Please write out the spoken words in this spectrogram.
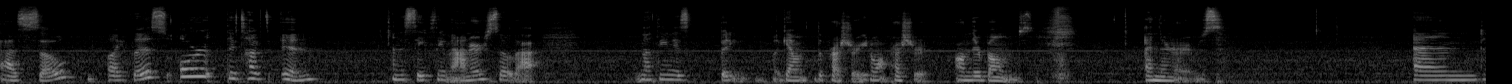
as so, like this, or they're tucked in in a safely manner so that nothing is putting, again, the pressure. You don't want pressure on their bones and their nerves. And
